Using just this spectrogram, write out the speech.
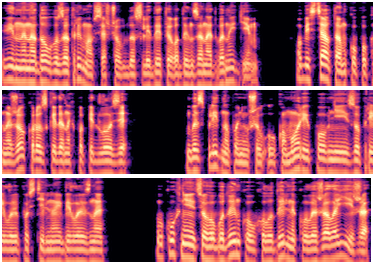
Він ненадовго затримався, щоб дослідити один занедбаний дім, обіцяв там купу книжок, розкиданих по підлозі, безплідно понюшив у коморі повній з опрілої постільної білизни. У кухні цього будинку в холодильнику лежала їжа,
